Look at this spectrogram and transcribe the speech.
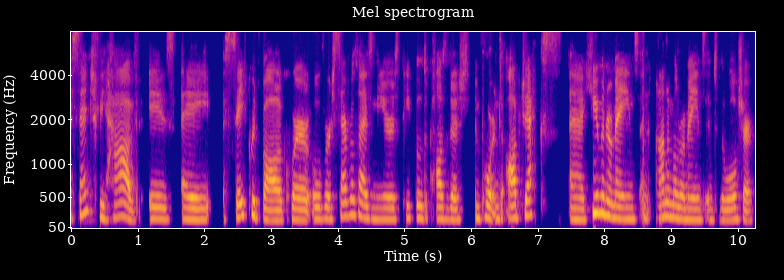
essentially have is a, a, sacred bog where over several thousand years people deposited important objects, uh, human remains, and animal remains into the water.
